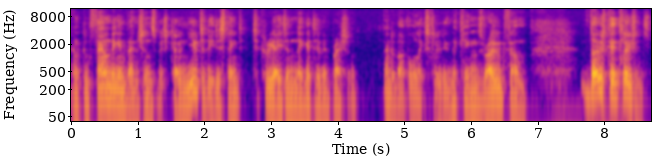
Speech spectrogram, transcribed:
and confounding inventions which Coe knew to be distinct to create a negative impression, and above all excluding the King's Road film. Those conclusions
